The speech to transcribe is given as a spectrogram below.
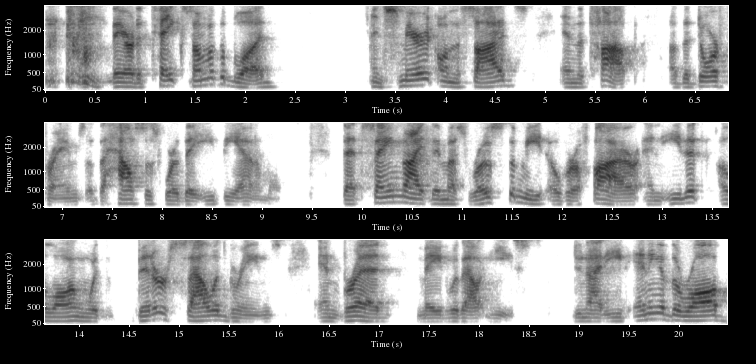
they are to take some of the blood and smear it on the sides and the top of the door frames of the houses where they eat the animal. That same night they must roast the meat over a fire and eat it along with bitter salad greens and bread made without yeast. Do not eat any of the raw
